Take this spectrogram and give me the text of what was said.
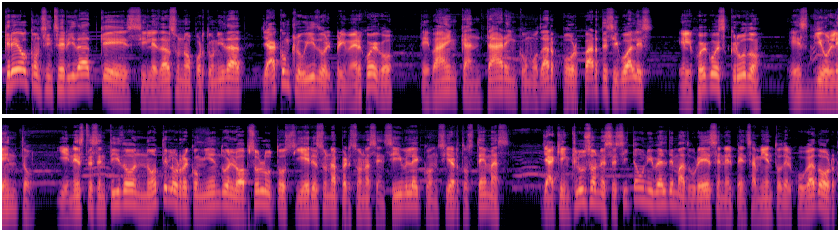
Creo con sinceridad que si le das una oportunidad, ya concluido el primer juego, te va a encantar incomodar por partes iguales. El juego es crudo, es violento, y en este sentido no te lo recomiendo en lo absoluto si eres una persona sensible con ciertos temas, ya que incluso necesita un nivel de madurez en el pensamiento del jugador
